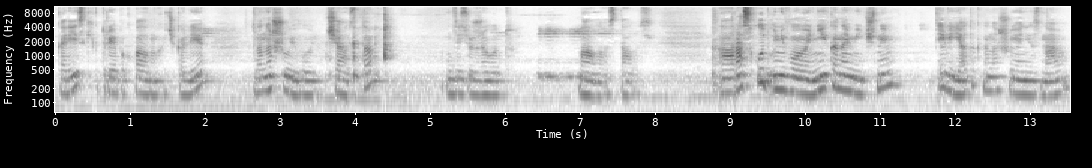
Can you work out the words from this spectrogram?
Корейский, который я покупала в Махачкале. Наношу его часто. Здесь уже вот мало осталось. А расход у него не экономичный. Или я так наношу, я не знаю.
